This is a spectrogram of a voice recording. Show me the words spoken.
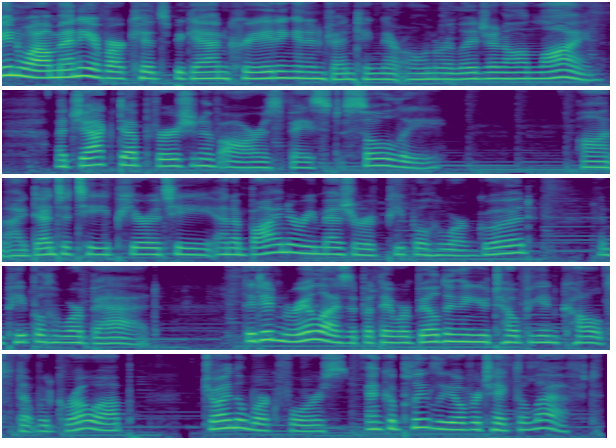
Meanwhile, many of our kids began creating and inventing their own religion online, a jacked up version of ours based solely on identity, purity, and a binary measure of people who are good and people who are bad. They didn't realize it, but they were building a utopian cult that would grow up, join the workforce, and completely overtake the left.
